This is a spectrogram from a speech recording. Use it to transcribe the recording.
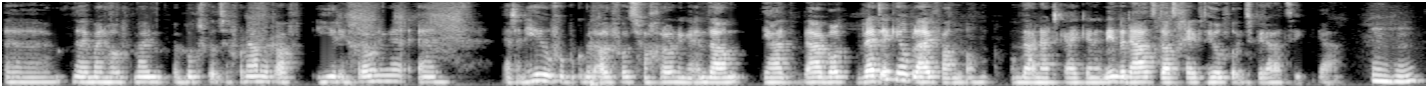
uh, nee, mijn, hoofd, mijn boek speelt zich voornamelijk af hier in Groningen. En er zijn heel veel boeken met oude foto's van Groningen. En dan, ja, daar werd ik heel blij van om, om daar naar te kijken. En inderdaad, dat geeft heel veel inspiratie. Ja. Mm-hmm.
